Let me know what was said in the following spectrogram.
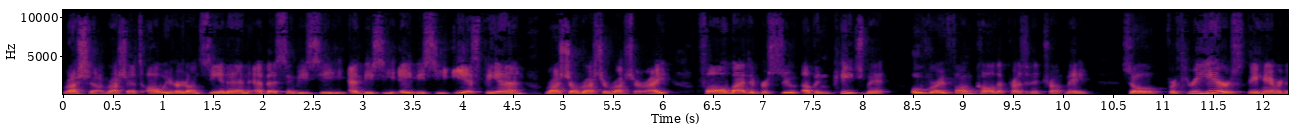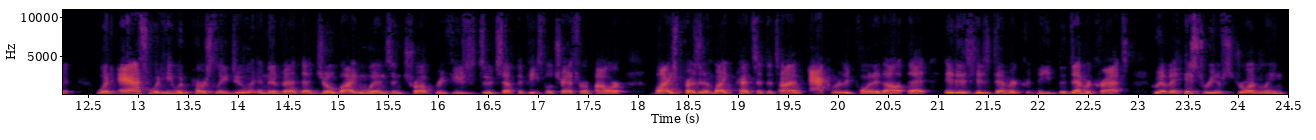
Russia, Russia. That's all we heard on CNN, MSNBC, NBC, ABC, ESPN. Russia, Russia, Russia. Right? Followed by the pursuit of impeachment over a phone call that President Trump made. So for three years they hammered it. When asked what he would personally do in the event that Joe Biden wins and Trump refuses to accept the peaceful transfer of power, Vice President Mike Pence at the time accurately pointed out that it is his Demo- the, the Democrats who have a history of struggling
